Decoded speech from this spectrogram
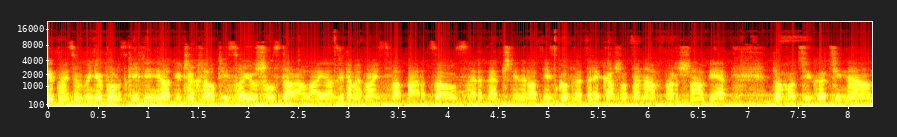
Szanowni Państwo, w imieniu Polskiej Linii Lotniczych LOT i Sojuszu Star Alliance witamy Państwa bardzo serdecznie na lotnisku Fryderyka Chopina w Warszawie. Dochodzi godzina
